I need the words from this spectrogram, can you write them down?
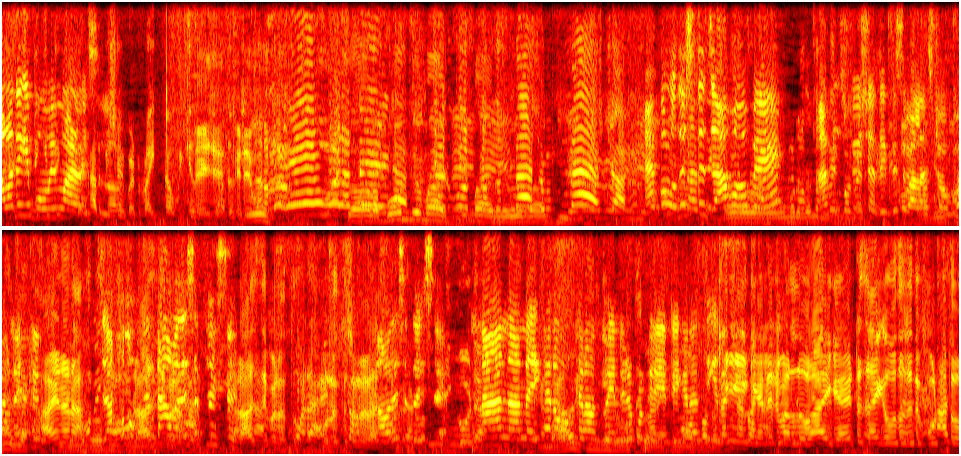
আমাদেরকে bombing মারা হয়েছিল। But right now we can এই যে, এটা সারা বোম দিয়ে মার কি মার লেভেল মার কি? এখন ওদের সাথে যা হবে আমি ছবির সাথে দেখতেছি বাংলাদেশ টপ মানে। আয় না না রাজ ওটা দিবে আমাদের না সাথে রাজ দিবে না তো মনে হচ্ছে না রাজ আমাদের সাথে না না না এখানে ওখানে ব্রেনের উপর গ্রেনেড এখানে কি রাখতে গ্যানেট মারলো ভাই? গ্যানেটটা জায়গা মতো যদি ফুটতো।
